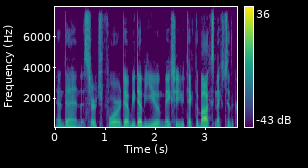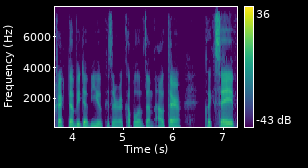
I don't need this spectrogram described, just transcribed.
and then search for WW. Make sure you tick the box next to the correct WW because there are a couple of them out there. Click Save,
